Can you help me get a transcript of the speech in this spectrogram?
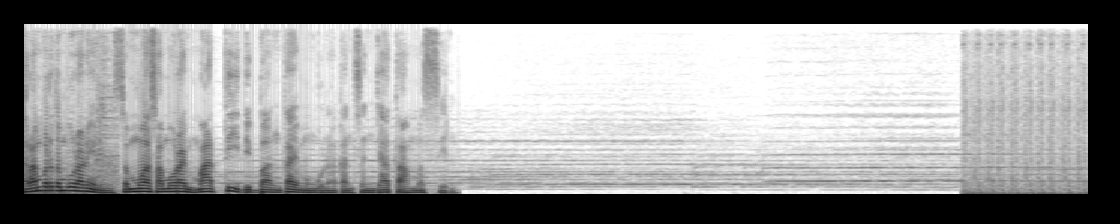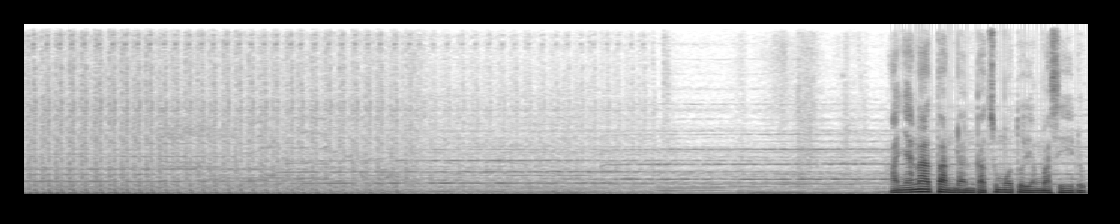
Dalam pertempuran ini, semua samurai mati dibantai menggunakan senjata mesin. Hanya Nathan dan Katsumoto yang masih hidup.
